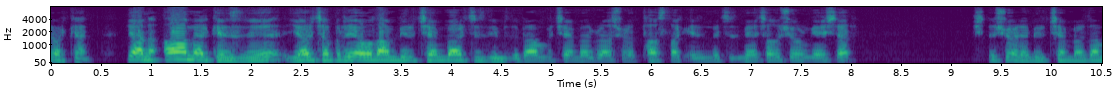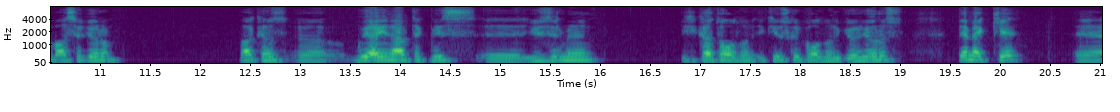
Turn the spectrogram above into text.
dörtgen. Yani A merkezli yarıçapı R olan bir çember çizdiğimizde ben bu çemberi biraz şöyle taslak elimle çizmeye çalışıyorum gençler. İşte şöyle bir çemberden bahsediyorum. Bakınız e, bu yayın artık biz e, 120'nin iki katı olduğunu, 240 olduğunu görüyoruz. Demek ki e,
